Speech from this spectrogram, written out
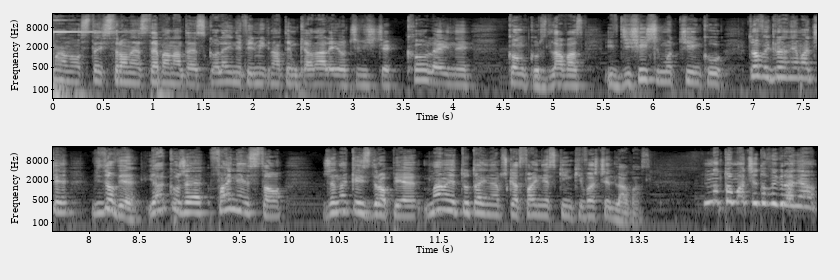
Siemano, z tej strony Esteban, a to jest kolejny filmik na tym kanale i oczywiście kolejny konkurs dla Was. I w dzisiejszym odcinku do wygrania macie, widzowie, jako że fajne jest to, że na case dropie mamy tutaj na przykład fajne skinki właśnie dla Was. No to macie do wygrania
